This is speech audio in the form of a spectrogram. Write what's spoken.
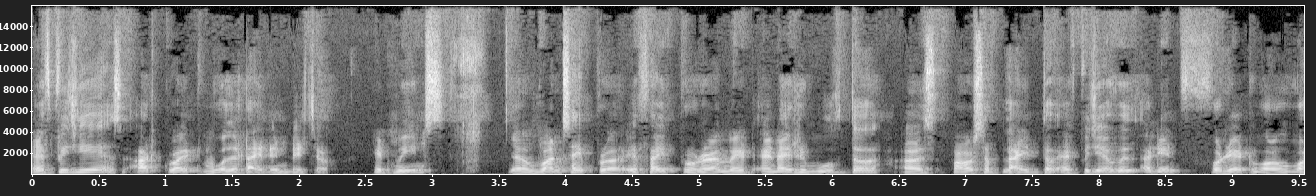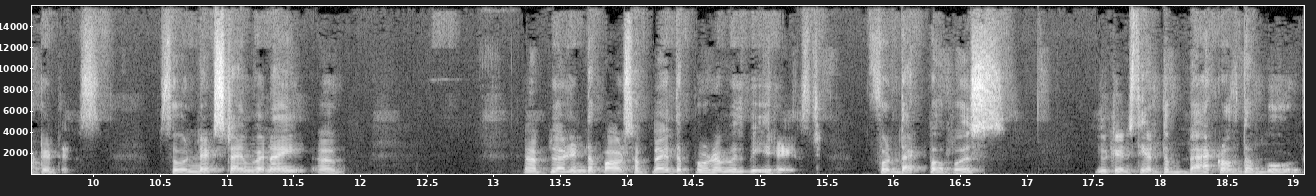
FPGAs are quite volatile in nature it means uh, once I if I program it and I remove the uh, power supply, the FPGA will again forget what it is. So next time when I uh, uh, plug in the power supply, the program will be erased. For that purpose, you can see at the back of the board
